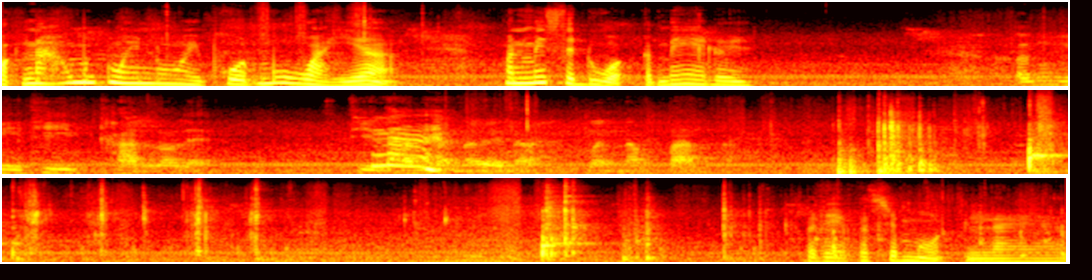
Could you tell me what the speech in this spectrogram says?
หมักน้าวมันหน่วยหน่อยๆโพดไม่ไหวอะ มันไม่สะดวกกับแม่เลย ต้องมีที่คันแล้วแหละ ที่คันกันอะไรนะเหมือนน้ำปั่นอะประเด็กก็จะหมดแล้ว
